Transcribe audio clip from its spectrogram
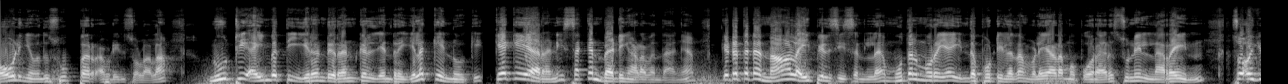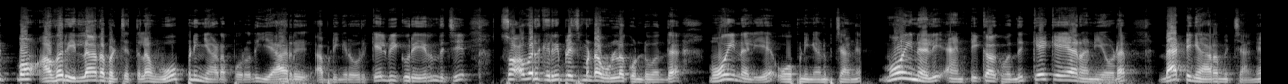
பவுலிங்கை வந்து சூப்பர் அப்படின்னு சொல்லலாம். நூற்றி ஐம்பத்தி இரண்டு ரன்கள் என்ற இலக்கை நோக்கி கேகேஆர் அணி செகண்ட் பேட்டிங் ஆட வந்தாங்க. கிட்டத்தட்ட நாலு ஐபிஎல் சீசனில் முதல் முறையாக இந்த போட்டியில் தான் விளையாடாம போறாரு சுனில் நரேன். ஸோ இப்போ அவர் இல்லாத பட்சத்தில் ஓப்பனிங் ஆட போகிறது யாரு? அப்படிங்கிற ஒரு கேள்விக்குறி இருந்துச்சு. ஸோ அவருக்கு ரீப்ளேஸ்மெண்ட்டாக உள்ளே கொண்டு வந்த மோயின் அலியை ஓப்பனிங் அனுப்பிச்சாங்க. Moeen Ali and de Kock வந்து கேகேஆர் அணியோட பேட்டிங் ஆரம்பிச்சாங்க.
